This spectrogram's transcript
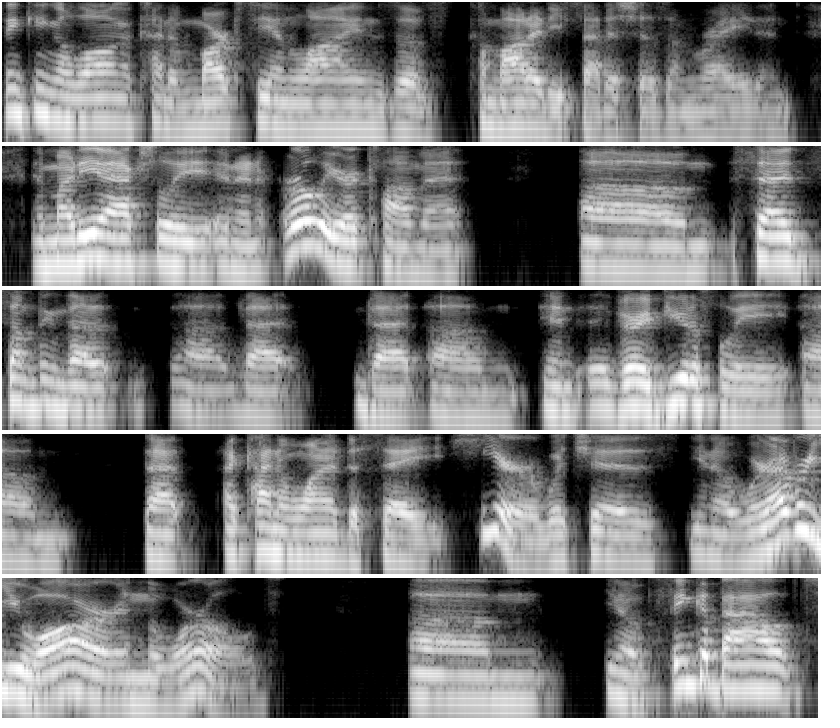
thinking along a kind of Marxian lines of commodity fetishism, right? And and Maria actually, in an earlier comment, um, said something that uh, that that um, in, very beautifully um, that I kind of wanted to say here, which is, you know, wherever you are in the world, um, you know, think about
